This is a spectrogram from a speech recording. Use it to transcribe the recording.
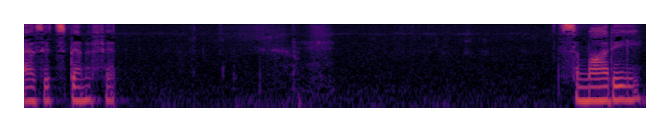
as its benefit. Samadhi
